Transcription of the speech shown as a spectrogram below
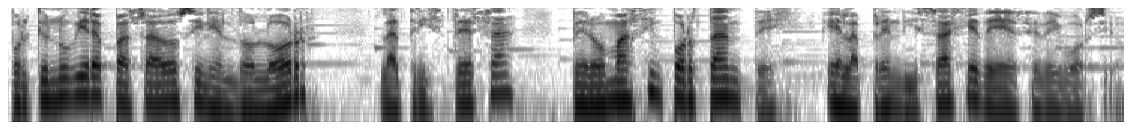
porque no hubiera pasado sin el dolor, la tristeza, pero más importante, el aprendizaje de ese divorcio.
